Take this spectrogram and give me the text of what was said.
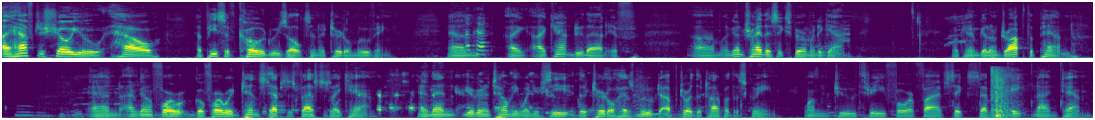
I have to show you how a piece of code results in a turtle moving. And Okay. I, I can't do that if um, I'm going to try this experiment again. Okay, I'm going to drop the pen and I'm going to for, go forward 10 steps as fast as I can. And then you're going to tell me when you see the turtle has moved up toward the top of the screen. One, two, three, four, five, six, seven, eight, nine, ten.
